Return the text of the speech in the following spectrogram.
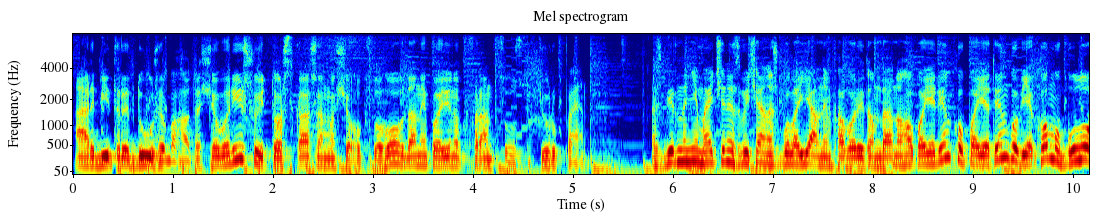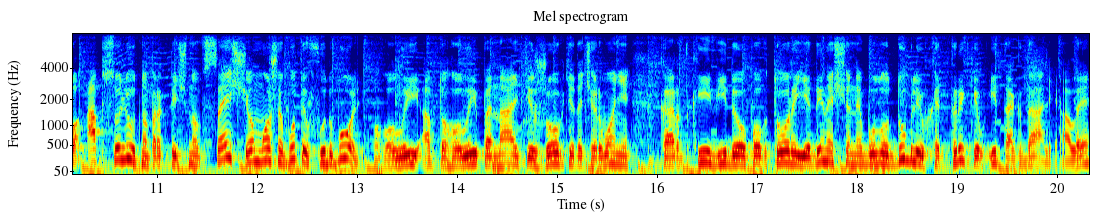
арбітри дуже багато що вирішують. Тож скажемо, що обслуговував даний поєдинок француз Тюрпен. Збірна Німеччини, звичайно ж, була явним фаворитом даного поєдинку, поєдинку, в якому було абсолютно практично все, що може бути в футболі: голи, автоголи, пенальті, жовті та червоні картки, відеоповтори. Єдине, що не було дублів, хет-триків і так далі. Але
